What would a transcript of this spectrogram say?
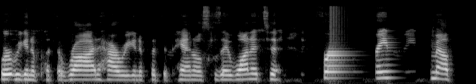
where are we going to put the rod? How are we going to put the panels? Because I wanted to frame out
